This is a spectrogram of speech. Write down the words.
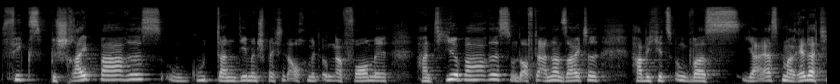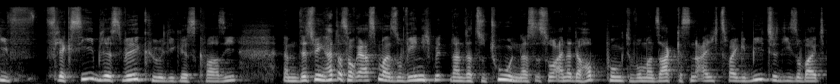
fix beschreibbares und gut dann dementsprechend auch mit irgendeiner Formel hantierbares und auf der anderen Seite habe ich jetzt irgendwas ja erstmal relativ flexibles, willkürliges quasi. Ähm, deswegen hat das auch erstmal so wenig miteinander zu tun. Das ist so einer der Hauptpunkte, wo man sagt, das sind eigentlich zwei Gebiete, die so weit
